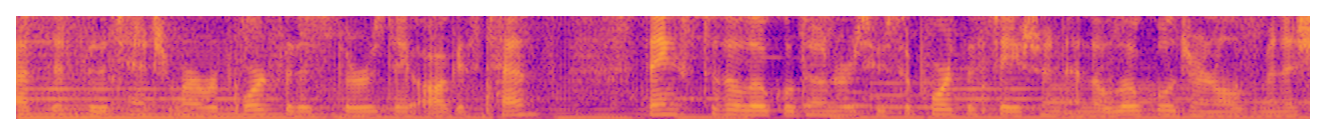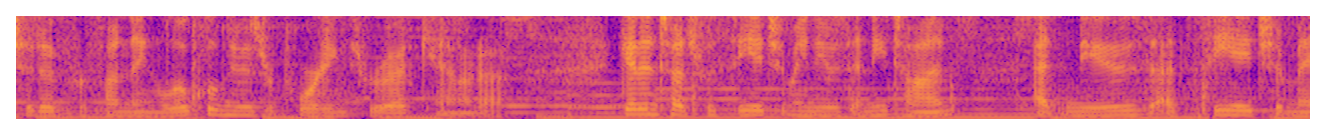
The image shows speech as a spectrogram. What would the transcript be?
That's it for the Tantramar Report for this Thursday, August 10th. Thanks to the local donors who support the station and the Local Journalism Initiative for funding local news reporting throughout Canada. Get in touch with CHMA News anytime at news at chmafm.com.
